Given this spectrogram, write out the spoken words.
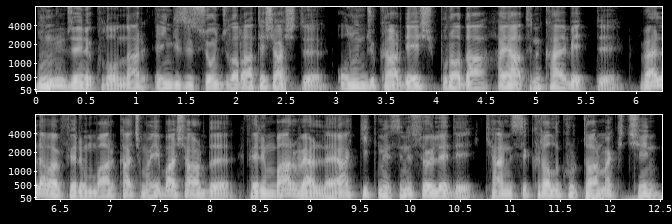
Bunun üzerine klonlar Engizisyonculara ateş açtı. 10. kardeş burada hayatını kaybetti. Verla ve Ferimbar kaçmayı başardı. Ferimbar Verla'ya gitmesini söyledi. Kendisi kralı kurtarmak için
